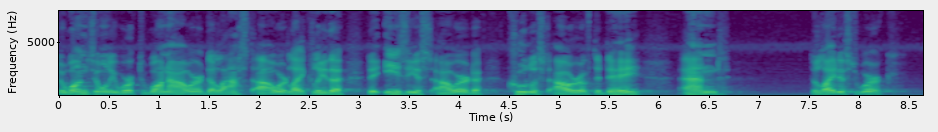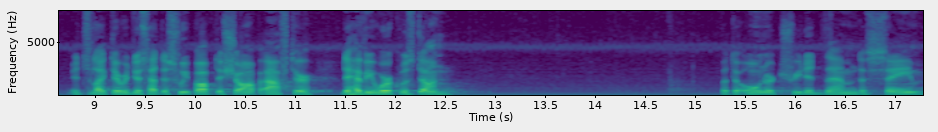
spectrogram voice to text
The ones who only worked one hour, the last hour, likely the, the easiest hour, the coolest hour of the day, and the lightest work. It's like they were just had to sweep up the shop after the heavy work was done. But the owner treated them the same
